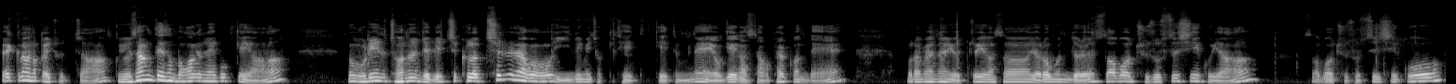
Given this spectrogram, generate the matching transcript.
background까지 줬죠. 이 상태에서 한번 확인을 해볼게요. 우리는 저는 이제 리치클럽 7이라고 이름이 되어 있기 때문에 여기에 가서 작업할 건데 그러면은 이쪽에 가서 여러분들 서버 주소 쓰시고요. 서버 주소 쓰시고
